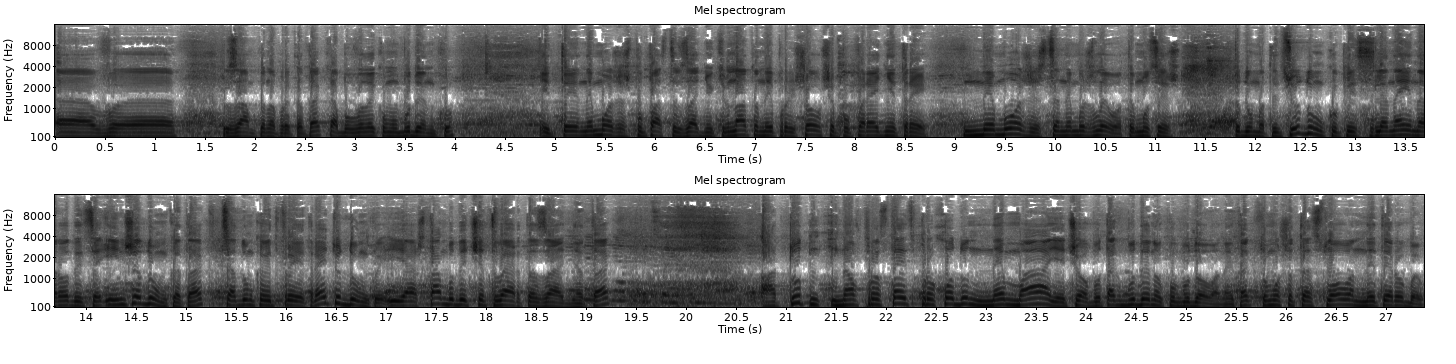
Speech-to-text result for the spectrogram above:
е, в е, замку, наприклад, так? або в великому будинку. І ти не можеш попасти в задню кімнату, не пройшовши попередні три. Не можеш, це неможливо. Ти мусиш подумати цю думку, після неї народиться інша думка, так? Ця думка відкриє третю думку, і аж там буде четверта задня, так? А тут навпростець проходу немає чого, бо так будинок побудований, так? Тому що те слово не ти робив.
